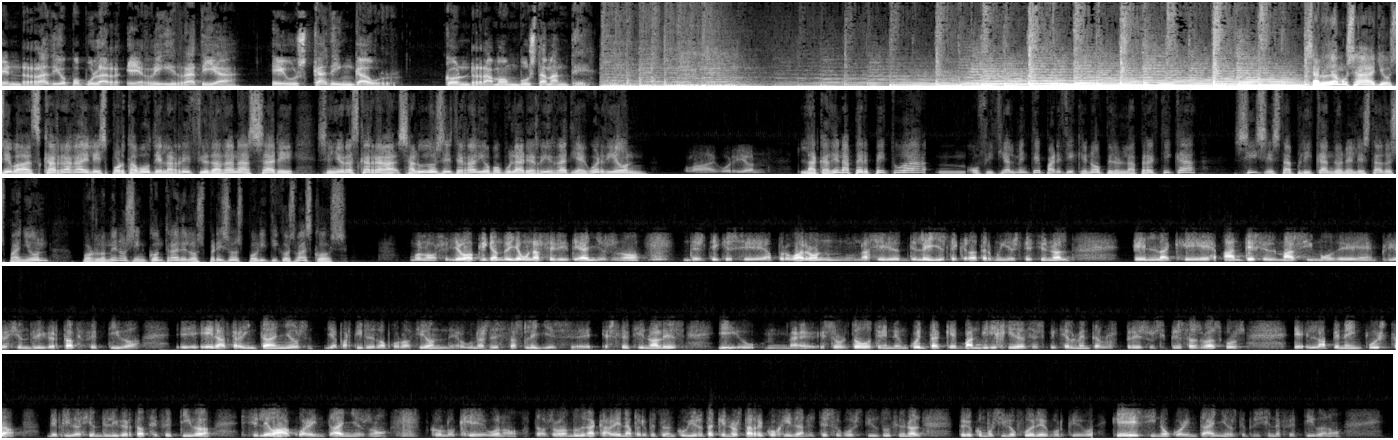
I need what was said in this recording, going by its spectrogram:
En Radio Popular Herri Ratia, Euskadin Gaur, con Ramón Bustamante. Saludamos a Joseba Azcárraga, él es portavoz de la Red Ciudadana SARE. Señora Azcárraga, saludos desde Radio Popular, Herri Ratia, Eguerdión. Hola, Eguerdión. La cadena perpetua mm, oficialmente parece que no, pero en la práctica sí se está aplicando en el Estado español, por lo menos en contra de los presos políticos vascos. Bueno, se lleva aplicando ya una serie de años, ¿no? Desde que se aprobaron una serie de leyes de carácter muy excepcional en la que antes el máximo de privación de libertad efectiva eh, era 30 años y a partir de la aprobación de algunas de estas leyes eh, excepcionales y eh, sobre todo teniendo en cuenta que van dirigidas especialmente a los presos y presas vascos, la pena impuesta de privación de libertad efectiva se eleva a 40 años, ¿no? Con lo que, bueno, estamos hablando de una cadena perpetua encubierta que no está recogida en el texto constitucional, pero como si lo fuere, porque, ¿qué es si no 40 años de prisión efectiva, ¿no?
